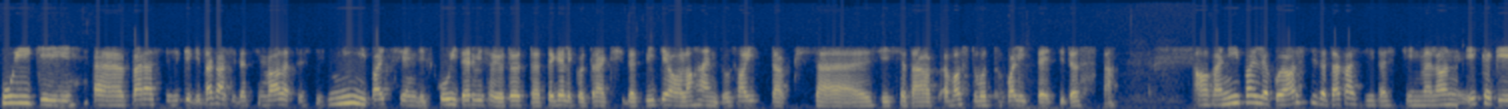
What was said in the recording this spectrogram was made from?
kuigi äh, pärast siis ikkagi tagasisidet siin vaadates, siis nii patsiendid kui tervishoiutöötajad tegelikult rääkisid, et videolahendus aitaks äh, siis seda vastuvõtu kvaliteeti tõsta aga nii palju, kui arstide tagasisidest siin veel on, ikkagi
